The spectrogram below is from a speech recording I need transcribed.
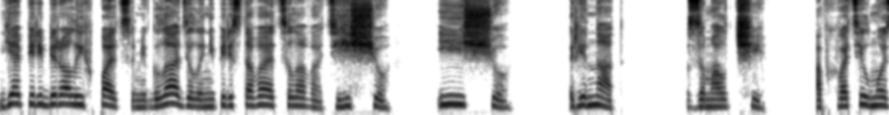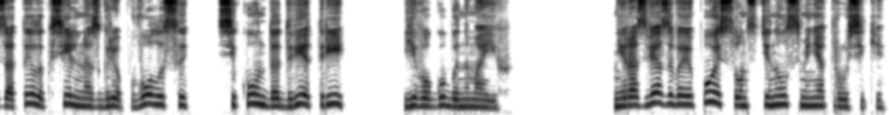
Я перебирала их пальцами, гладила, не переставая целовать. Еще и еще. Ренат, замолчи. Обхватил мой затылок, сильно сгреб волосы. Секунда, две, три. Его губы на моих. Не развязывая пояс, он стянул с меня трусики.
